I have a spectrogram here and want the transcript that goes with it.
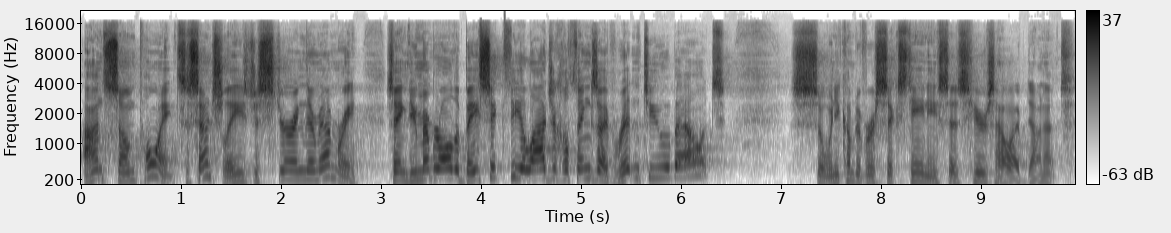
on some points. Essentially, he's just stirring their memory, saying, Do you remember all the basic theological things I've written to you about? So when you come to verse 16, he says, Here's how I've done it.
